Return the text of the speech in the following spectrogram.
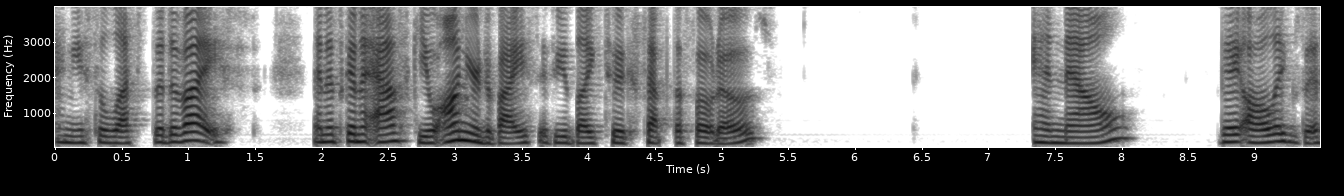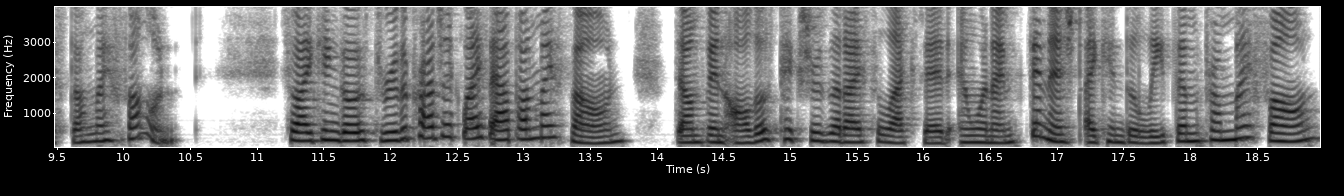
and you select the device. Then it's going to ask you on your device if you'd like to accept the photos. And now they all exist on my phone. So I can go through the Project Life app on my phone, dump in all those pictures that I selected, and when I'm finished, I can delete them from my phone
